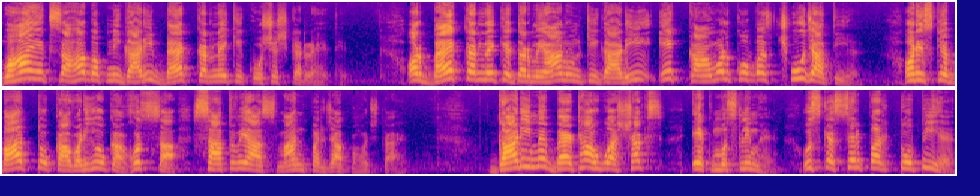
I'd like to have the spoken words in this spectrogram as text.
वहाँ एक साहब अपनी गाड़ी बैक करने की कोशिश कर रहे थे। और बैक करने के दरमियान उनकी गाड़ी एक कांवड़ को बस छू जाती है और इसके बाद तो कांवड़ियों का गुस्सा सातवें आसमान पर जा पहुँचता है। गाड़ी में बैठा हुआ शख्स एक मुस्लिम है। उसके सिर पर टोपी है।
